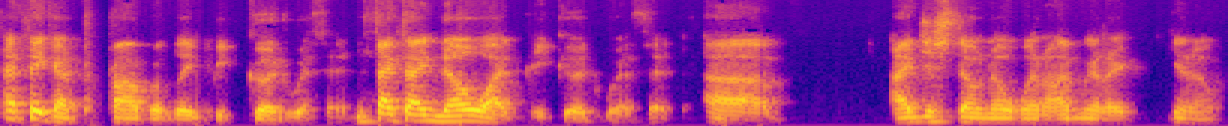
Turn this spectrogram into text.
I think I'd probably be good with it. In fact, I know I'd be good with it. Uh, I just don't know when I'm going to, you know,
